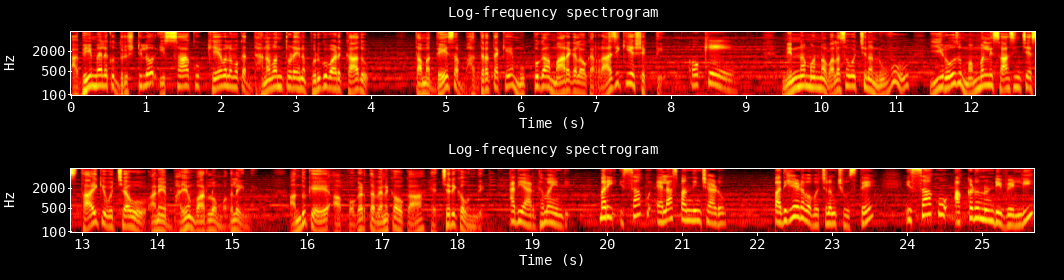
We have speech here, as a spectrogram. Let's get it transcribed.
అభిమెలకు దృష్టిలో ఇస్సాకు కేవలం ఒక ధనవంతుడైన పురుగువాడు కాదు. తమ దేశ భద్రతకే ముప్పుగా మారగల ఒక రాజకీయ శక్తి. ఓకే. నిన్న మొన్న వలస వచ్చిన నువ్వు ఈరోజు మమ్మల్ని శాసించే స్థాయికి వచ్చావు అనే భయం వారిలో మొదలైంది. అందుకే ఆ పొగడ్త వెనక ఒక హెచ్చరిక ఉంది. అది అర్థమైంది. మరి ఇస్సాకు ఎలా స్పందించాడు? పదిహేడవ వచనం చూస్తే ఇస్సాకు అక్కడు నుండి వెళ్ళి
